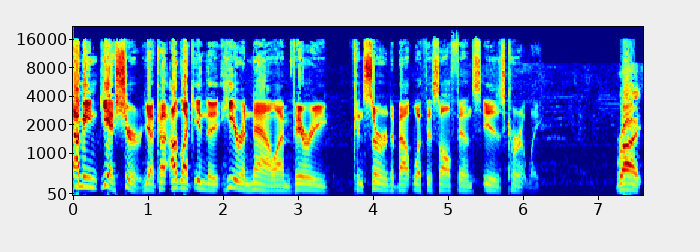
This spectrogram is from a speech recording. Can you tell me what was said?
I mean, yeah, sure, yeah. I, I'm like in the here and now. I'm very concerned about what this offense is currently. right?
